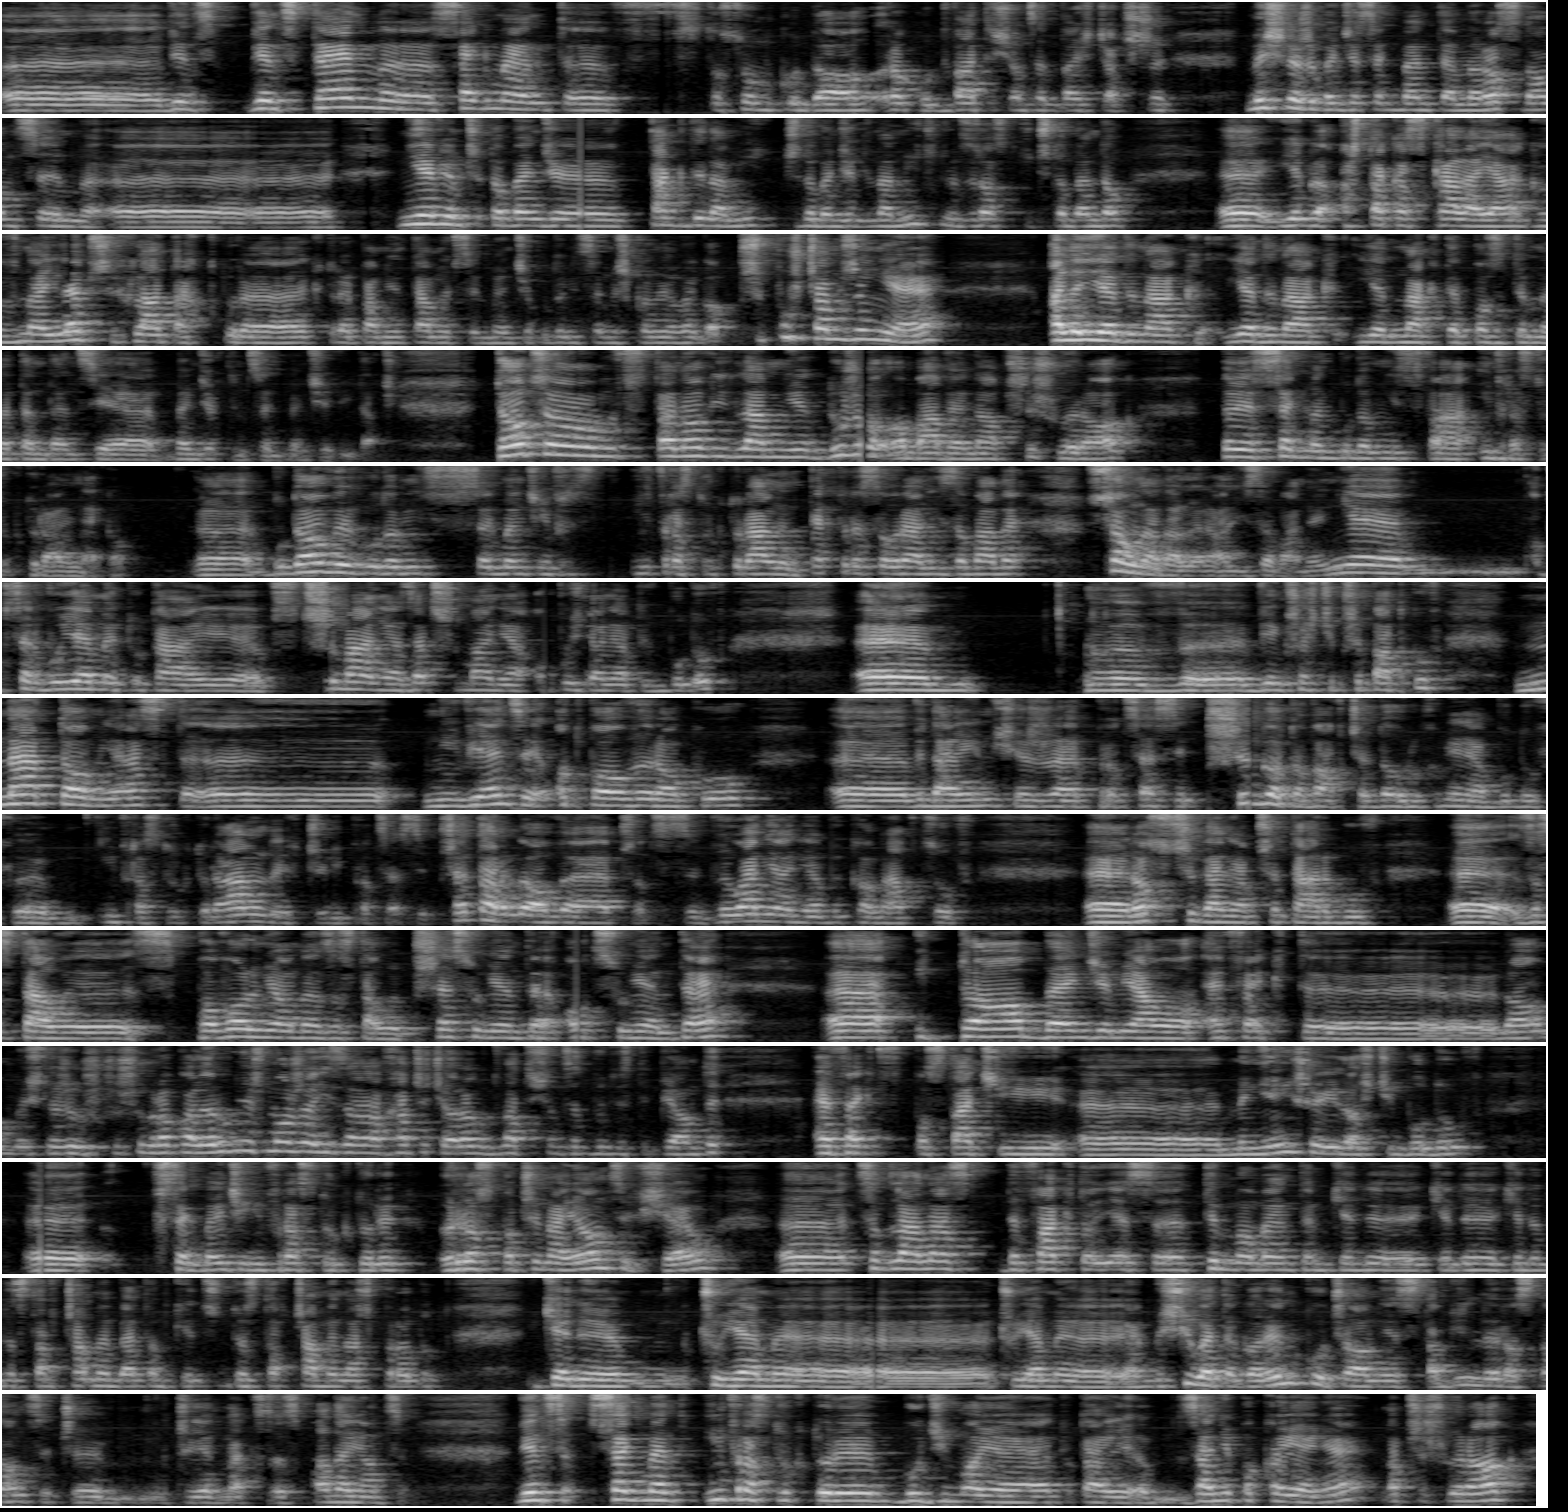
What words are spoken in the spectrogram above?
więc, więc ten segment w stosunku do roku 2023 myślę, że będzie segmentem rosnącym. Nie wiem, czy to będzie tak dynamiczny, czy to będzie dynamiczny wzrost, czy to będą jego aż taka skala jak w najlepszych latach, które, które pamiętamy w segmencie budownictwa mieszkaniowego. Przypuszczam, że nie, ale jednak, jednak, jednak te pozytywne tendencje będzie w tym segmencie widać. To, co stanowi dla mnie dużą obawę na przyszły rok, to jest segment budownictwa infrastrukturalnego. E, Budowy w budownictwie w segmencie infra- infrastrukturalnym, te, które są realizowane, są nadal realizowane. Nie obserwujemy tutaj wstrzymania, zatrzymania, opóźniania tych budów w większości przypadków. Natomiast e, mniej więcej od połowy roku e, wydaje mi się, że procesy przygotowawcze do uruchomienia budów em, infrastrukturalnych, czyli procesy przetargowe, procesy wyłaniania wykonawców, e, rozstrzygania przetargów, e, zostały spowolnione, zostały przesunięte, odsunięte. E, I to będzie miało efekt, e, no myślę, że już w przyszłym roku, ale również może i zahaczyć o rok 2025, efekt w postaci e, mniejszej ilości budów e, w segmencie infrastruktury rozpoczynających się, e, co dla nas de facto jest tym momentem, kiedy, kiedy, kiedy dostarczamy beton, kiedy dostarczamy nasz produkt, kiedy czujemy, czujemy jakby siłę tego rynku, czy on jest stabilny, rosnący, czy, czy jednak spadający. Więc segment infrastruktury budzi moje tutaj zaniepokojenie na przyszły rok.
